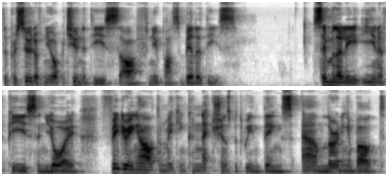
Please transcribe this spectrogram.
the pursuit of new opportunities, of new possibilities. Similarly, ENFPs enjoy figuring out and making connections between things and learning about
